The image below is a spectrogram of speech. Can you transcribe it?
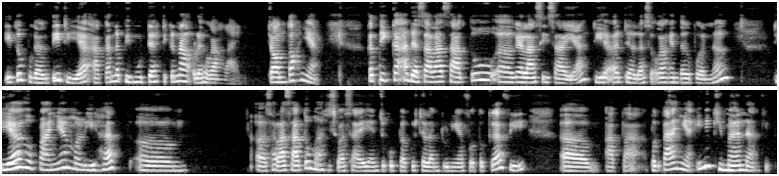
itu berarti dia akan lebih mudah dikenal oleh orang lain. Contohnya ketika ada salah satu uh, relasi saya dia adalah seorang entrepreneur dia rupanya melihat um, salah satu mahasiswa saya yang cukup bagus dalam dunia fotografi um, apa bertanya ini gimana? gitu.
